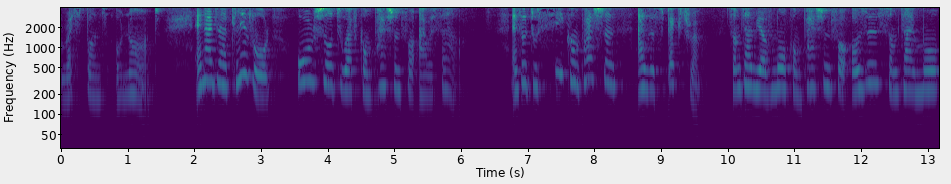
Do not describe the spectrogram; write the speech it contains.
response or not? And at that level, also to have compassion for ourselves. And so to see compassion as a spectrum. Sometimes you have more compassion for others, sometimes more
